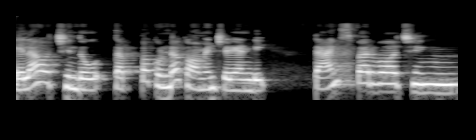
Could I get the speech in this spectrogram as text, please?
ఎలా వచ్చిందో తప్పకుండా కామెంట్ చేయండి. థ్యాంక్స్ ఫర్ వాచింగ్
